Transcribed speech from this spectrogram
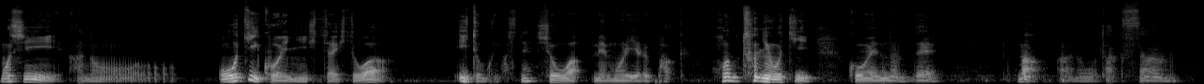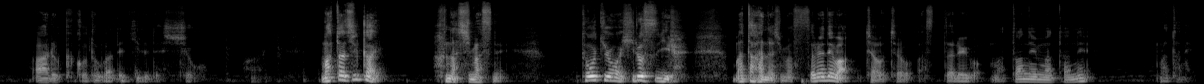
もしあの大きい公園に行きたい人はいいと思いますね。昭和メモリアルパーク。本当に大きい公園なんでまああのたくさん歩くことができるでしょう、はい、また次回話しますね。東京は広すぎる。また話します。それでは Ciao ciao hasta luego。またねまたねまたね。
